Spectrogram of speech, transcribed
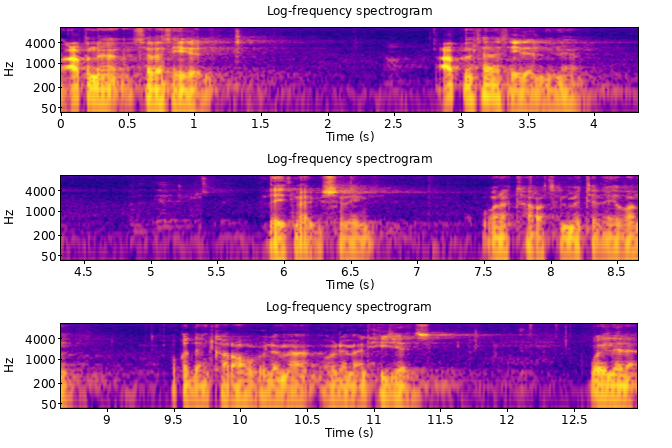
أعطنا ثلاث علل. أعطنا ثلاث علل منها. ليث أبي سليم ونكرت المتن أيضا وقد أنكره علماء علماء الحجاز. وإلا لا.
